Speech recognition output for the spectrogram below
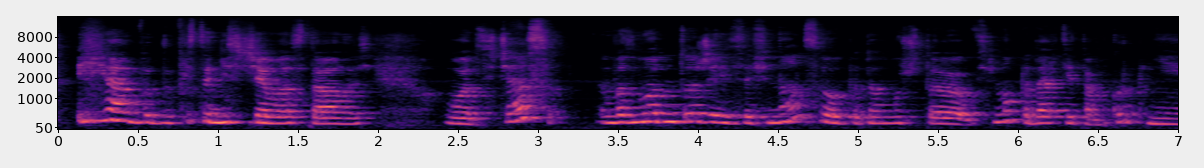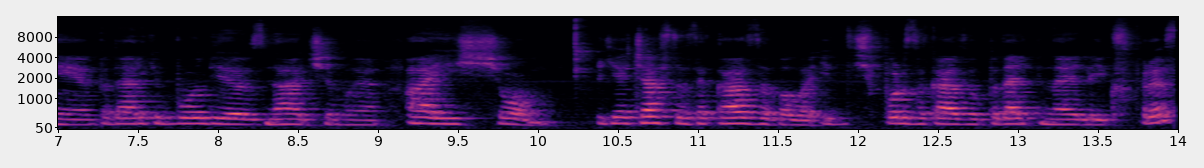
я буду просто ни с чем осталась. Вот сейчас, возможно, тоже из-за финансового, потому что все равно подарки там крупнее, подарки более значимые. А еще я часто заказывала и до сих пор заказываю подарки на Алиэкспресс.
